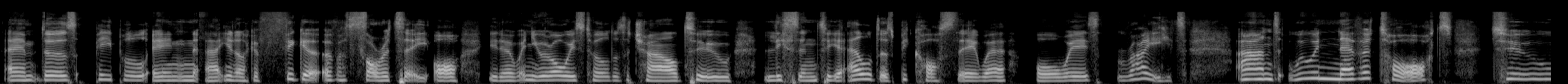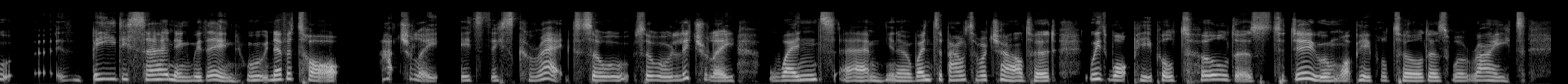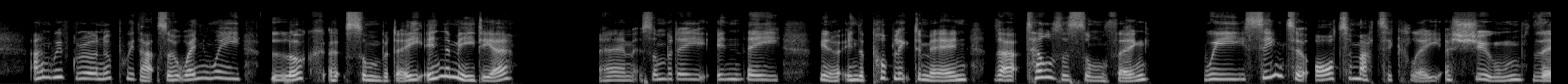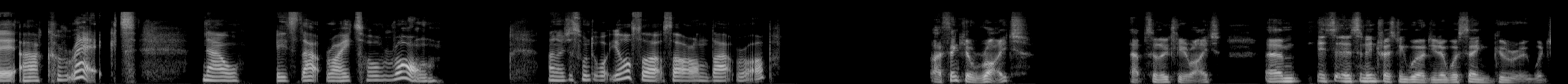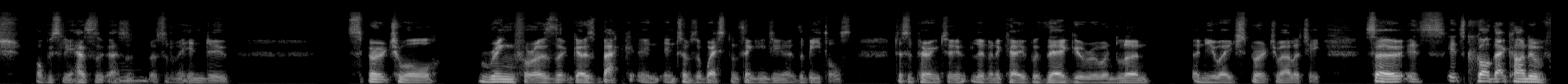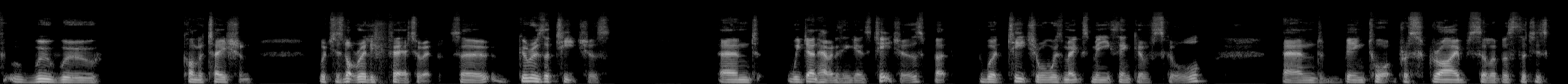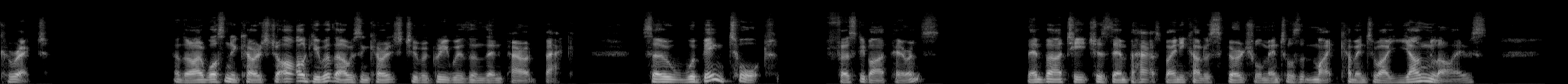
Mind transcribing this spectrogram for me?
um, those people in, uh, you know, like a figure of authority, or, you know, when you were always told as a child to listen to your elders because they were always right. And we were never taught to uh, be discerning within. We were never taught, actually, is this correct? So, so we literally went, um, you know, went about our childhood with what people told us to do and what people told us were right. And we've grown up with that. So when we look at somebody in the media, um, somebody in the, you know, in the public domain that tells us something, we seem to automatically assume they are correct. Now, is that right or wrong? And I just wonder what your thoughts are on that, Rob. I think you're right. Absolutely right. Um, it's it's an interesting word. You know, we're saying guru, which obviously has has a, mm. a sort of a Hindu spiritual ring for us that goes back in, in terms of Western thinking to you know the Beatles disappearing to live in a cave with their guru and learn a new age spirituality. So it's it's got that kind of woo woo connotation, which is not really fair to it. So gurus are teachers, and we don't have anything against teachers, but the word teacher always makes me think of school and being taught prescribed syllabus that is correct and that I wasn't encouraged to argue with, I was encouraged to agree with and then parrot back. So we're being taught, firstly by our parents, then by our teachers, then perhaps by any kind of spiritual mentors that might come into our young lives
